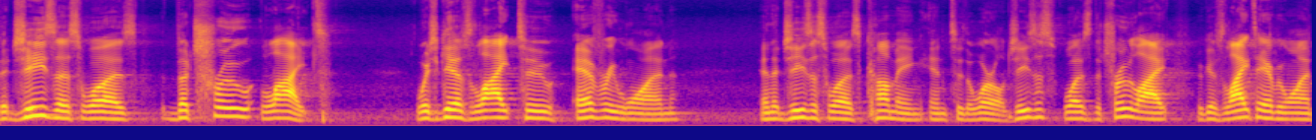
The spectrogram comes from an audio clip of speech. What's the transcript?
that Jesus was the true light, which gives light to everyone and that Jesus was coming into the world. Jesus was the true light who gives light to everyone,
